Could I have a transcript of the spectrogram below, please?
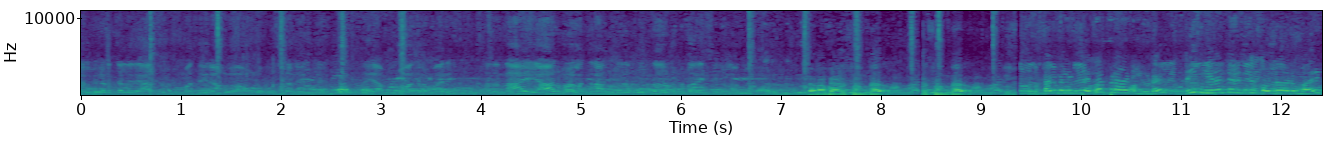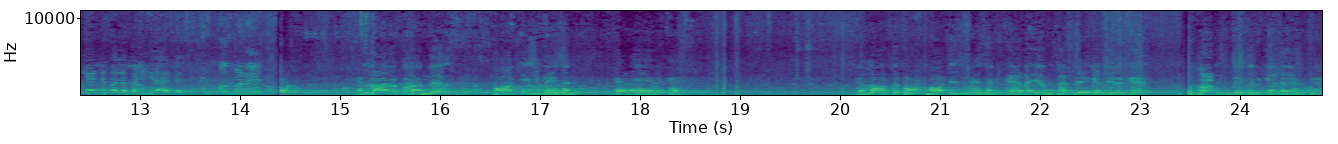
கல் கடத்தல் யார் சுத்தமா செய்றாங்களோ அவங்கள பொறுத்து தானே இருக்கு. அதை அப்படி பாக்குற மாதிரி அந்த நாயை யார் வளர்க்குறாங்கிறத பொறுத்து அதோட குணாதிசயங்கள் தனபால் சுந்தர் சுந்தர். செல்லப்பிராணியுடன் கொண்டு வருமாறு கேட்டுக்கொள்ளப்படுகிறார்கள் எல்லாருக்கும் வந்து பார்ட்டிசிபேஷன் இருக்கு. எல்லாத்துக்கும் பார்ட்டிசிபேஷன் கேடயம் சர்டிபிகேட் இருக்கு. பார்ட்டிசிபேஷன் கேடயம் இருக்கு.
